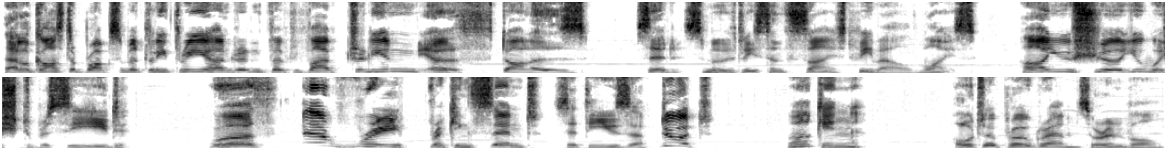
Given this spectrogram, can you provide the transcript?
That'll cost approximately 355 trillion Earth dollars, said smoothly synthesized female voice. Are you sure you wish to proceed? Worth every freaking cent, said the user. Do it! Working. Auto programs were involved.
